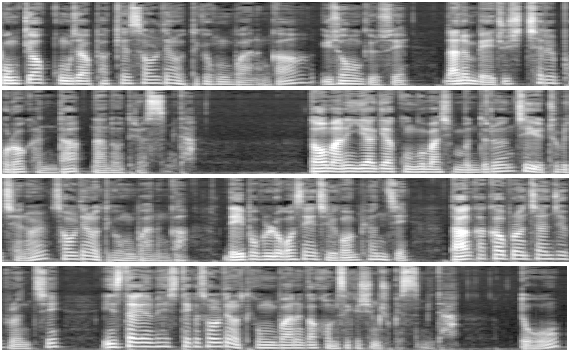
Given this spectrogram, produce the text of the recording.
본격 공작 팟캐스트 서울대는 어떻게 공부하는가 유성호 교수의 나는 매주 시체를 보러 간다 나눠드렸습니다. 더 많은 이야기가 궁금하신 분들은 제 유튜브 채널 서울대는 어떻게 공부하는가 네이버 블로그 생의 즐거운 편지 다음 카카오 브런치 한줄 브런치 인스타그램 해시태그 서울대는 어떻게 공부하는가 검색해 주시면 좋겠습니다. 또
